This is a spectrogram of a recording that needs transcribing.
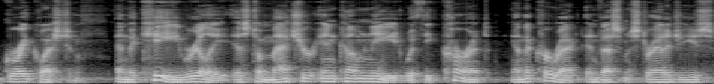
Great question. And the key really is to match your income need with the current and the correct investment strategies,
